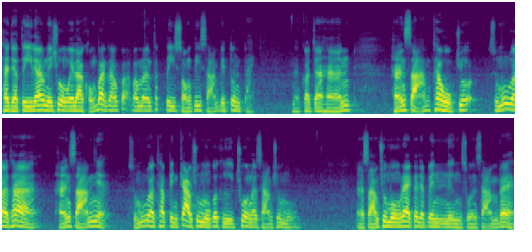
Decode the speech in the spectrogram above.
ถ้าจะตีแล้วในช่วงเวลาของบ้านเราก็ประมาณทักตีสองตีสามเป็นต้นไปนะก็จะหารหารสามถ้าหกชั่วสมมุติว่าถ้าหารสามเนี่ยสมมุติว่าถ้าเป็น 9 ชั่วโมงก็คือช่วงละ 3 ชั่วโมงสามชั่วโมงแรกก็จะเป็น1ส่วน3แรก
